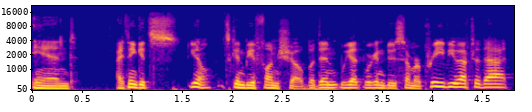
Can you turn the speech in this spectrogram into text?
and I think it's, you know, it's going to be a fun show. But then we got, we're going to do summer preview after that.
